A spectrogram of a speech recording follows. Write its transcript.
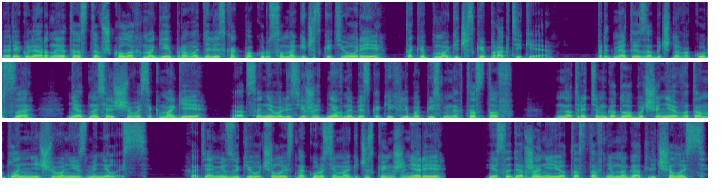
Регулярные тесты в школах магии проводились как по курсу магической теории, так и по магической практике. Предметы из обычного курса, не относящегося к магии, оценивались ежедневно без каких-либо письменных тестов. На третьем году обучения в этом плане ничего не изменилось. Хотя Мизуки училась на курсе магической инженерии, и содержание её тестов немного отличалось,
